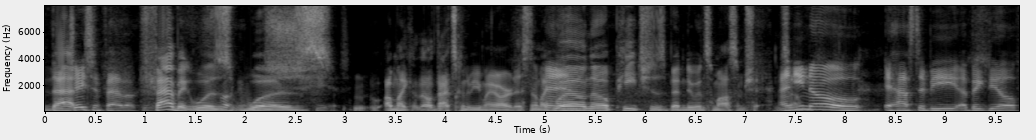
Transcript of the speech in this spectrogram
That Jason Fabok. is- Fabok was was. shit. I'm like, oh, that's going to be my artist. And I'm like, And- well, no, Peach has been doing some awesome shit. And So- you know it has to be a big deal.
